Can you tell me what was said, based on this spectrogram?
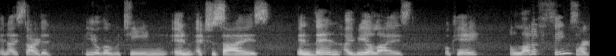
And I started yoga routine and exercise. And then I realized, okay, a lot of things are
